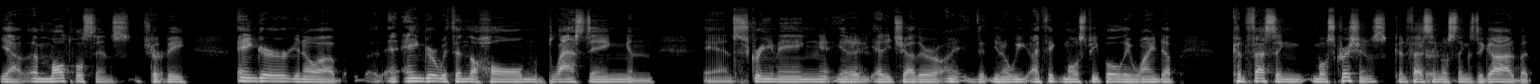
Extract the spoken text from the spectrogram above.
yeah, uh, multiple sins. It Sure. Could be anger, you know, uh, an anger within the home, blasting and and screaming you know, at each other. I mean, th- You know, we I think most people they wind up confessing most Christians confessing Sure. those things to God, but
